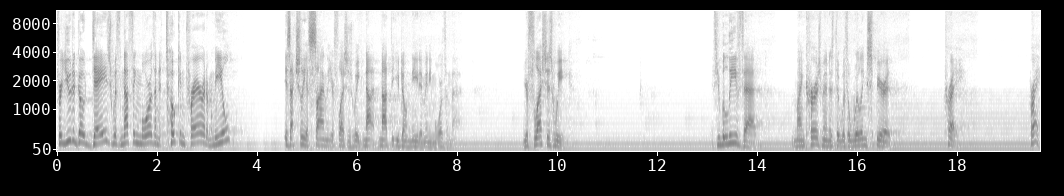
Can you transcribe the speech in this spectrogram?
For you to go days with nothing more than a token prayer at a meal is actually a sign that your flesh is weak, not, not that you don't need Him any more than that. Your flesh is weak. If you believe that, my encouragement is that with a willing spirit, pray. Pray.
